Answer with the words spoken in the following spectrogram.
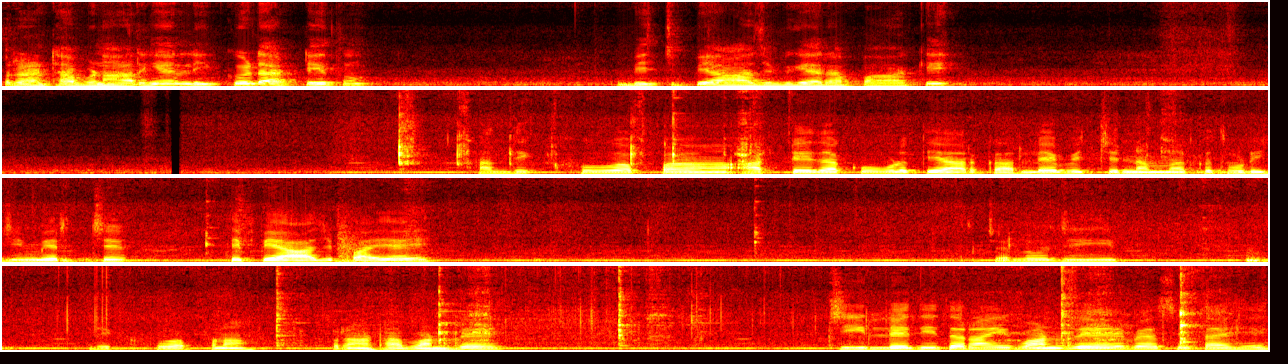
ਪਰਾਂਠਾ ਬਣਾ ਰਹੀ ਹਾਂ ਲਿਕੁਇਡ ਆਟੇ ਤੋਂ, ਵਿੱਚ ਪਿਆਜ਼ ਵਗੈਰਾ ਪਾ ਕੇ। ਆ ਦੇਖੋ, ਆਪਾਂ ਆਟੇ ਦਾ ਘੋਲ ਤਿਆਰ ਕਰ ਲਿਆ, ਵਿੱਚ ਨਮਕ ਥੋੜੀ ਜੀ ਮਿਰਚ ਤੇ ਪਿਆਜ਼ ਪਾਇਆ ਏ। ਚਲੋ ਜੀ ਦੇਖੋ ਆਪਣਾ ਪਰਾਂਠਾ ਬਣ ਰਿਹਾ ਹੈ। ਚੀਲੇ ਦੀ ਤਰ੍ਹਾਂ ਹੀ ਬਣ ਰਿਹਾ ਹੈ ਵੈਸੇ ਤਾਂ ਇਹ।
